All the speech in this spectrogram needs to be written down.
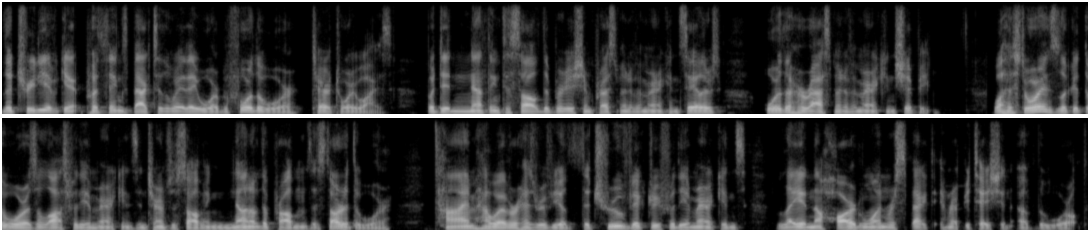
the Treaty of Ghent put things back to the way they were before the war, territory wise, but did nothing to solve the British impressment of American sailors or the harassment of American shipping. While historians look at the war as a loss for the Americans in terms of solving none of the problems that started the war, time, however, has revealed that the true victory for the Americans lay in the hard won respect and reputation of the world.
